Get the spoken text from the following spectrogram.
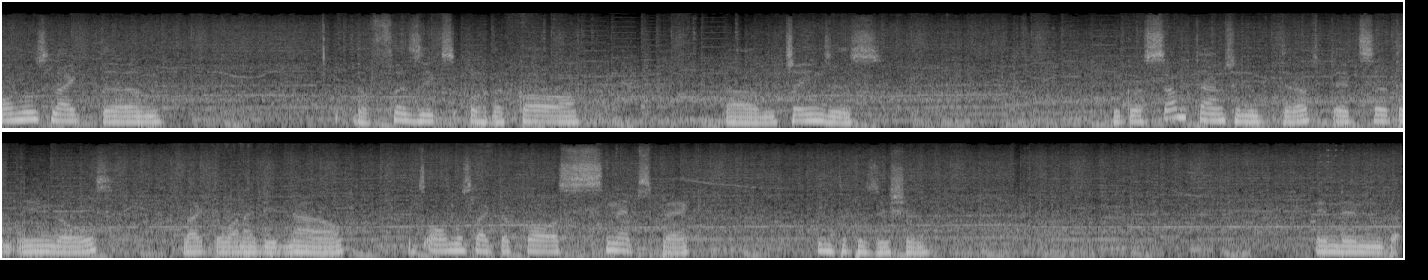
almost like the the physics of the car um, changes. Because sometimes when you drift at certain angles like the one I did now it's almost like the car snaps back into position. And then the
